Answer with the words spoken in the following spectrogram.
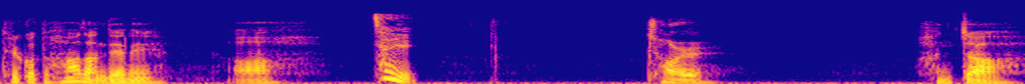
될 것도 하나도 안 되네. 아, 철, 철, 한자,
